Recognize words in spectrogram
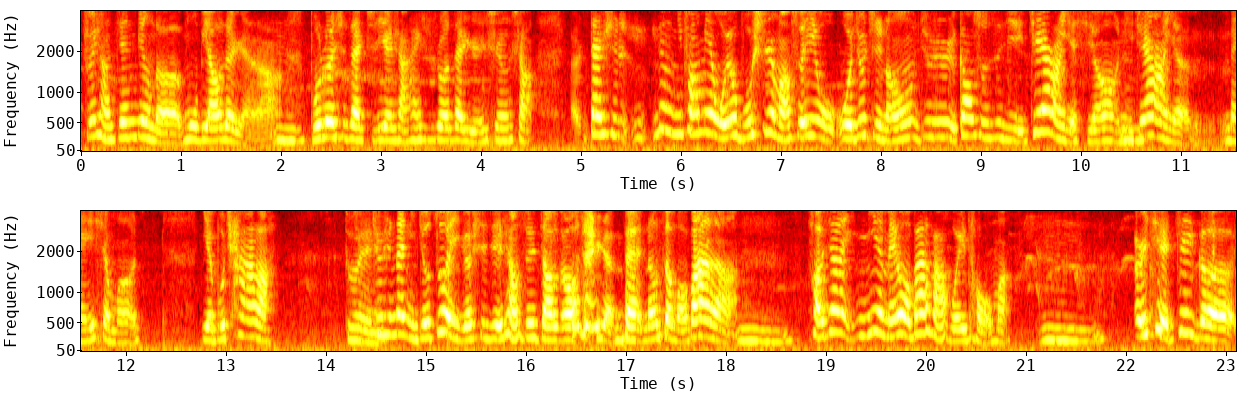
非常坚定的目标的人啊，嗯。不论是在职业上还是说在人生上，呃，但是另一方面我又不是嘛，所以我我就只能就是告诉自己这样也行，你这样也没什么，也不差了，对，就是那你就做一个世界上最糟糕的人呗，能怎么办啊？嗯。好像你也没有办法回头嘛。嗯。而且这个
